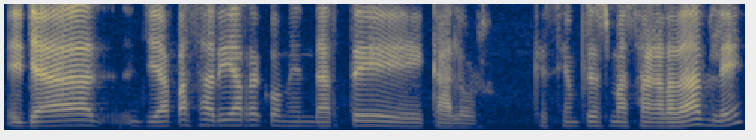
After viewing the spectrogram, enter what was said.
eh, ya, ya pasaría a recomendarte calor, que siempre es más agradable,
